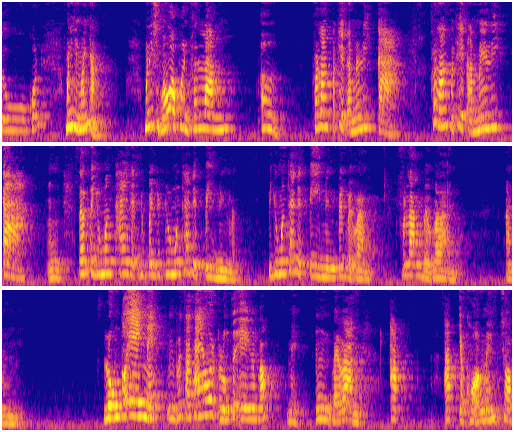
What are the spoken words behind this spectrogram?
สู่คนมันนี่มาหยังมันนี่สิมาว่าเพื่อนฝรั่งเออฝรั่งประเทศอเมริกาฝรั่งประเทศอเมริกา อืมแต่ไปอยู่เมืองไทยเนี่ยอยู่ไปอยู่เมืองไทยได้ปีหนึ่งละไปอยู่เมืองไทยได้ปีหนึ่งเป็นแบบว่าฝรั่งแบบว่า อันหลงตัวเองไหมภาษาไทยเขาหลงตัวเองกันปะแม่อืมแบบว่าอัพอัพจะของไหมชอบ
